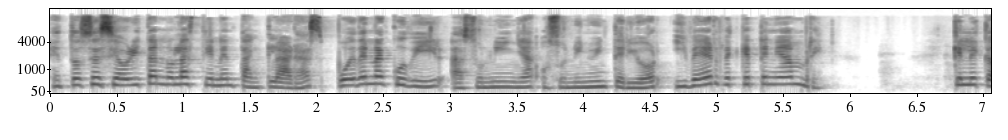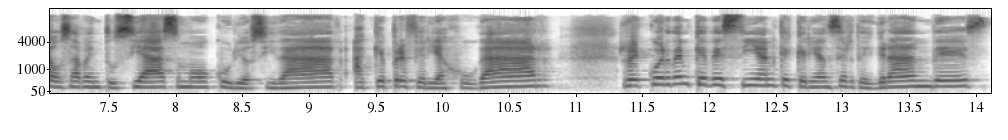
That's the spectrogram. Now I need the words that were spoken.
Entonces, si ahorita no las tienen tan claras, pueden acudir a su niña o su niño interior y ver de qué tenía hambre. ¿Qué le causaba entusiasmo, curiosidad? ¿A qué prefería jugar? Recuerden que decían que querían ser de grandes,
